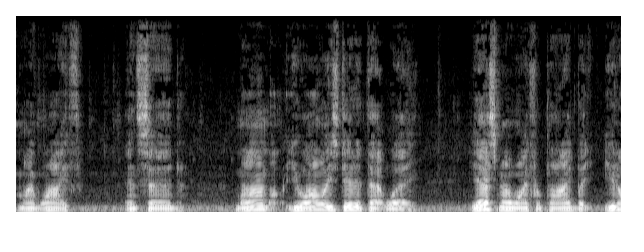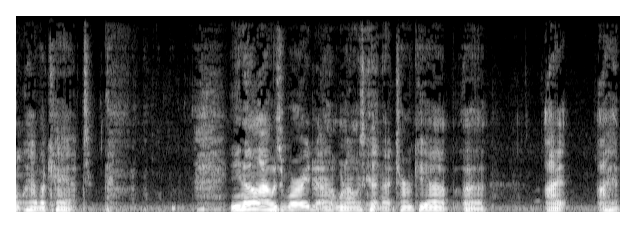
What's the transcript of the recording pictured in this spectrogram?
my wife and said, Mom, you always did it that way. Yes, my wife replied, but you don't have a cat. you know, I was worried uh, when I was cutting that turkey up. Uh, I I had,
